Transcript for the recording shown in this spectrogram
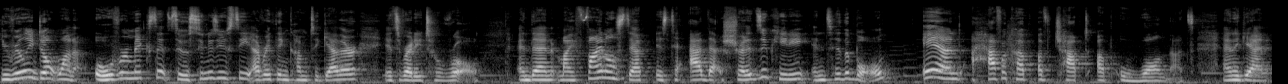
You really don't wanna over mix it, so as soon as you see everything come together, it's ready to roll. And then my final step is to add that shredded zucchini into the bowl and half a cup of chopped up walnuts. And again,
